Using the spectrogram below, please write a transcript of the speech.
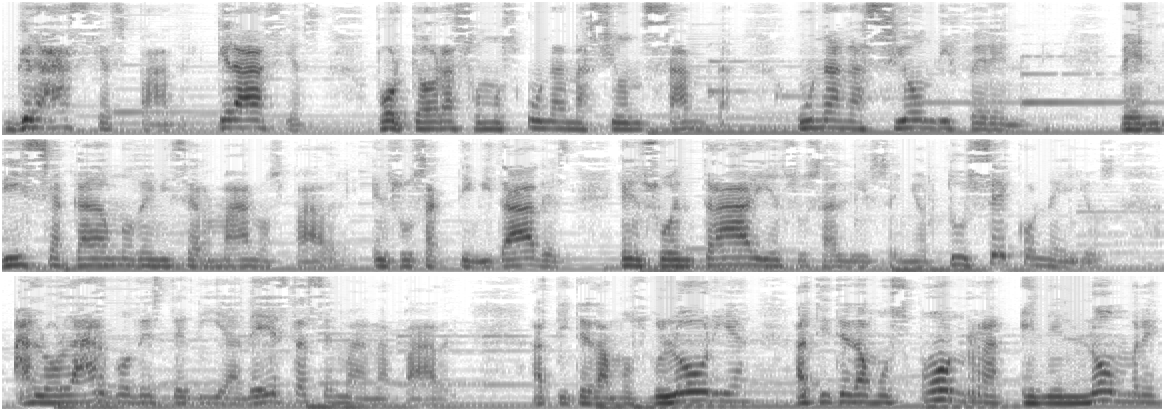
Gracias, Padre, gracias, porque ahora somos una nación santa, una nación diferente. Bendice a cada uno de mis hermanos, Padre, en sus actividades, en su entrar y en su salir, Señor. Tú sé con ellos a lo largo de este día, de esta semana, Padre. A ti te damos gloria, a ti te damos honra en el nombre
